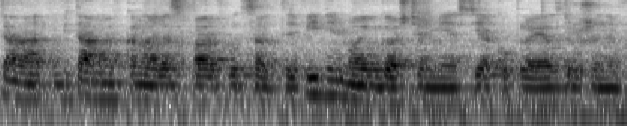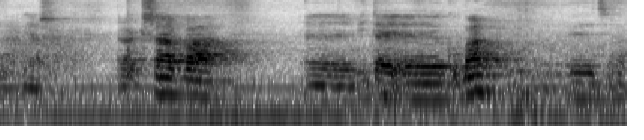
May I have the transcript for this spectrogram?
Witamy, witamy w kanale Spar Futsal TV. Moim gościem jest Jakub Leja z drużyny Włókniarz Rakszawa. E, witaj e, Kuba. Dzień dobry.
